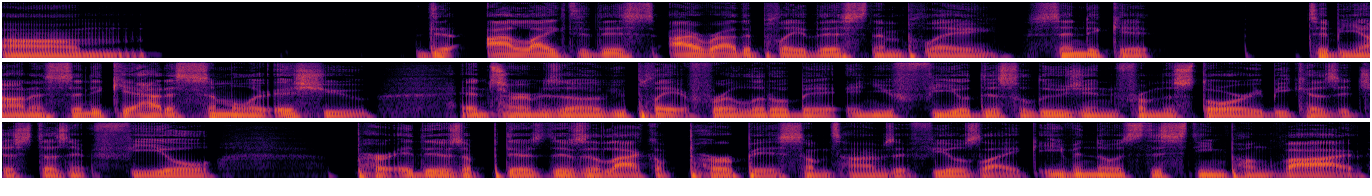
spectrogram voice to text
Um, I liked this. I'd rather play this than play Syndicate, to be honest. Syndicate had a similar issue in terms of you play it for a little bit and you feel disillusioned from the story because it just doesn't feel per there's a there's there's a lack of purpose sometimes it feels like even though it's the steampunk vibe.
